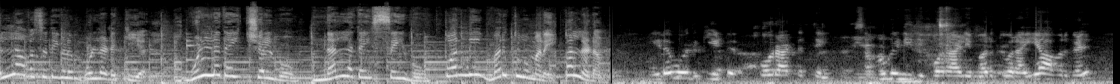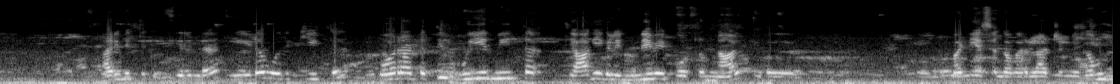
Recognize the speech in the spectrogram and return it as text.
எல்லா வசதிகளும் உள்ளடக்கிய உள்ளதை செல்வோம் நல்லதை செய்வோம். பொன்னி மருத்துவமனை பல்லடம். இடஒதுக்கீட்டு போராட்டத்தில் சமூக நீதி போராளி மருத்துவர் ஐயா அவர்கள் அறிவித்து இருந்த இடஒதுக்கீட்டு போராட்டத்தில் உயிர் நீத்த தியாகிகளின் நினைவை போற்றும் நாள் இது. வன்னியர் சங்க வரலாற்றில் மிகவும்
